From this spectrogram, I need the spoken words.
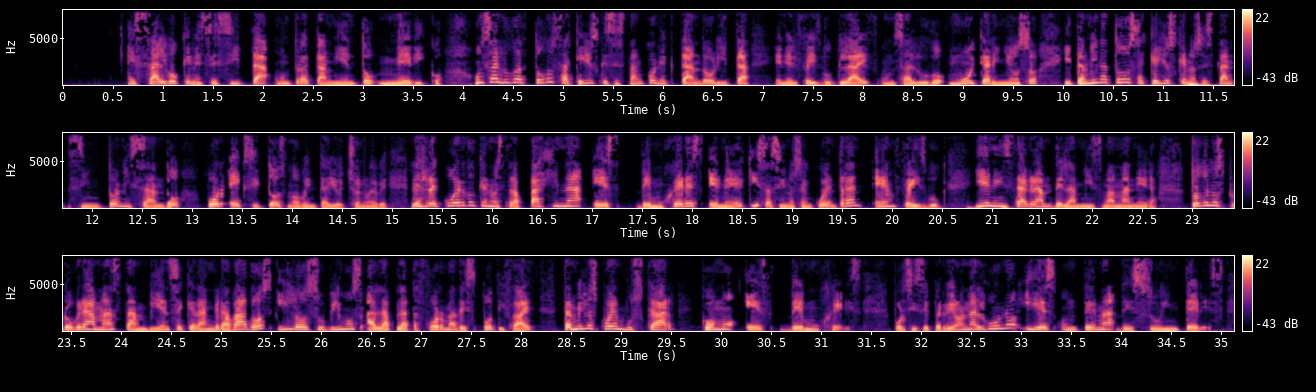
es algo que necesita un tratamiento médico. Un saludo a todos aquellos que se están conectando ahorita en el Facebook Live, un saludo muy cariñoso y también a todos aquellos que nos están sintonizando por Éxitos 989. Les recuerdo que nuestra página es de Mujeres MX, así nos encuentran en Facebook y en Instagram de la misma manera. Todos los programas también se quedan grabados y los subimos a la plataforma de Spotify. También los pueden buscar como es de mujeres, por si se perdieron alguno y es un tema de su interés.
